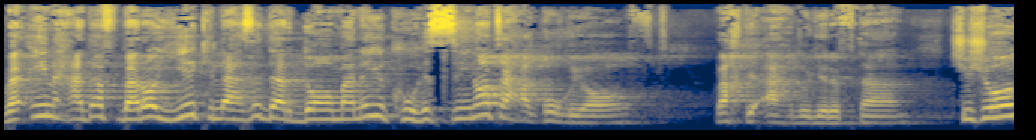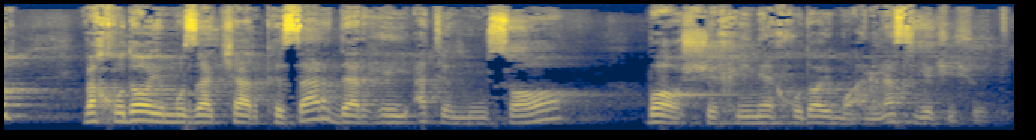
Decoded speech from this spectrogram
و این هدف برای یک لحظه در دامنه کوه سینا تحقق یافت. وقتی عهد گرفتن چی شد؟ و خدای مذکر پسر در هیئت موسی با شخینه خدای مؤنث یکی شد.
